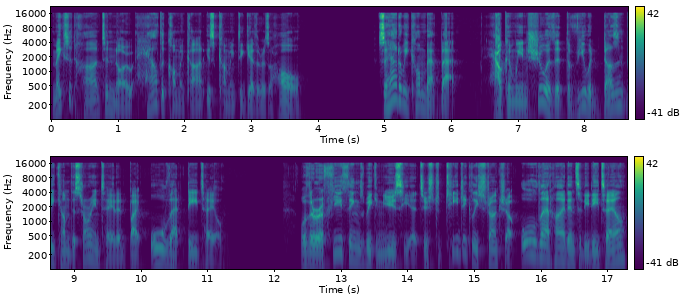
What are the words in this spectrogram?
makes it hard to know how the comic art is coming together as a whole. So, how do we combat that? How can we ensure that the viewer doesn't become disorientated by all that detail? Well, there are a few things we can use here to strategically structure all that high density detail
